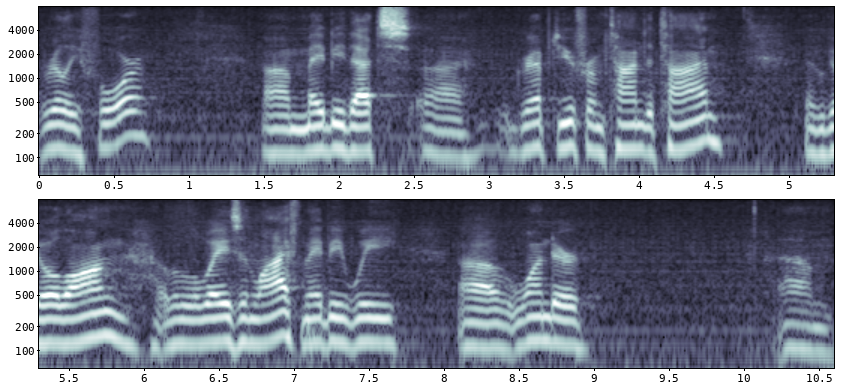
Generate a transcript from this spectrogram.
really for? Um, maybe that's uh, gripped you from time to time. As we go along a little ways in life, maybe we uh, wonder um,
